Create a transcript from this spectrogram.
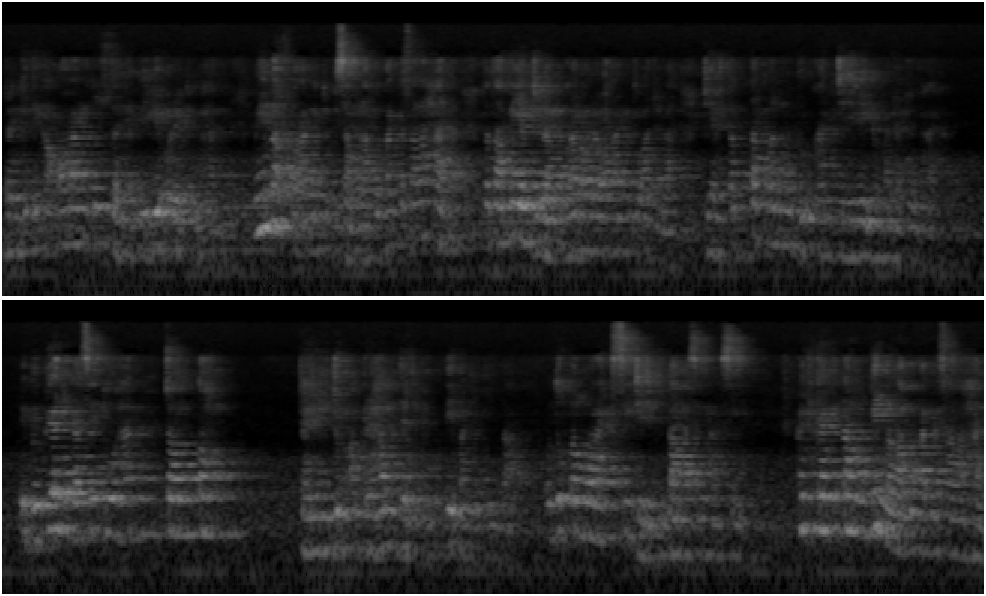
Dan ketika orang itu sudah dipilih oleh Tuhan, memang orang itu bisa melakukan kesalahan. Tetapi yang dilakukan oleh orang itu adalah dia tetap menundukkan diri kepada Tuhan. Ibu yang dikasih Tuhan, contoh dari hidup Abraham menjadi bukti bagi kita untuk mengoreksi diri kita masing-masing. Ketika kita mungkin melakukan kesalahan,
